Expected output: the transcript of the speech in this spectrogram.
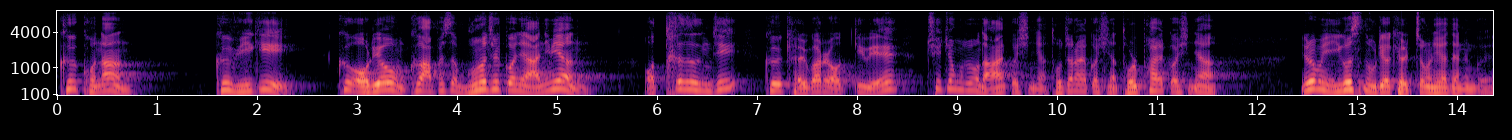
그 고난, 그 위기, 그 어려움, 그 앞에서 무너질 거냐 아니면 어떻게든지 그 결과를 얻기 위해 최종적으로 나갈 것이냐, 도전할 것이냐, 돌파할 것이냐. 여러분 이것은 우리가 결정을 해야 되는 거예요.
